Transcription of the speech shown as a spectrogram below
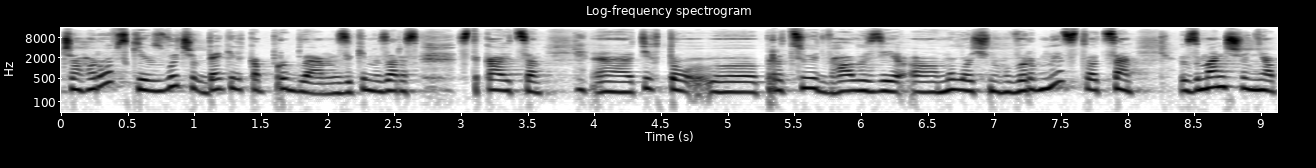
Чагаровський, озвучив декілька проблем, з якими зараз стикаються ті, хто працюють в галузі молочного виробництва. Це зменшення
